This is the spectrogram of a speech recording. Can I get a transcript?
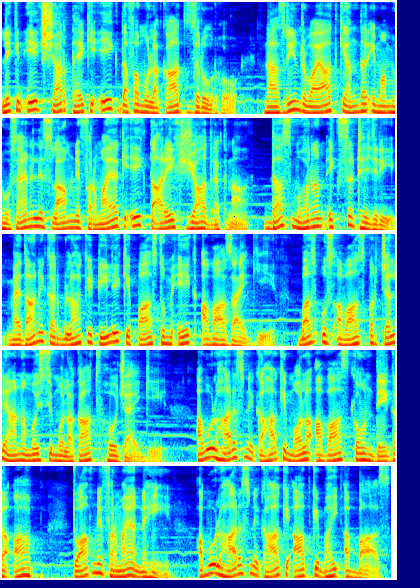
लेकिन एक शर्त है कि एक दफ़ा मुलाकात ज़रूर हो। नाजरीन, रवायात के अंदर इमाम हुसैन इस्लाम ने फरमाया कि एक तारीख याद रखना। दस मुहर्रम इकसठ हिजरी मैदान करबला के टीले के पास तुम्हें एक आवाज़ आएगी। बस उस आवाज़ पर चले आना मुझसे मुलाकात हो जाएगी। अबुल हारिस ने कहा कि मौला आवाज़ कौन देगा आप? तो आपने फरमाया नहीं। अबुल हारिस ने कहा कि आपके भाई अब्बास।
